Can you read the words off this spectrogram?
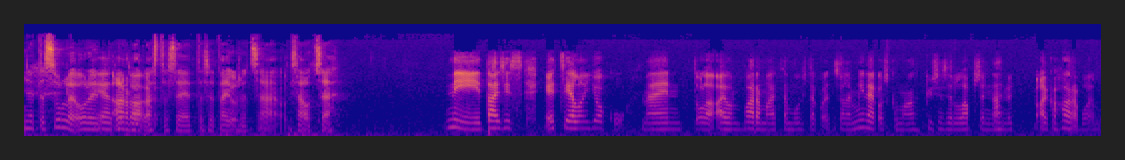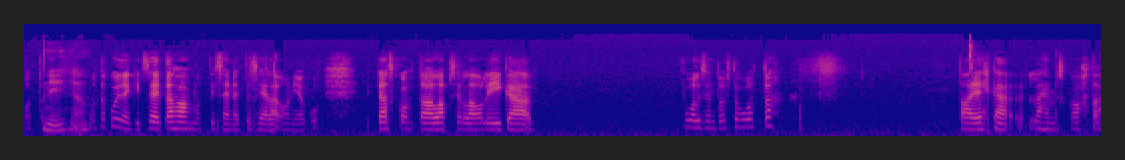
Ja että sulle oli ja tota- arvokasta tota... se, että sä tajusit, että sä, sä oot sä. Niin, tai siis, että siellä on joku. Mä en ole aivan varma, että muistako, että se olen minä, koska mä oon kyseisen lapsen nähnyt aika harvoin. Mutta, niin, joo. mutta kuitenkin se, että hahmotti sen, että siellä on joku. Tässä kohtaa lapsella oli ikää puolisentoista vuotta. Tai ehkä lähemmäs kahta.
